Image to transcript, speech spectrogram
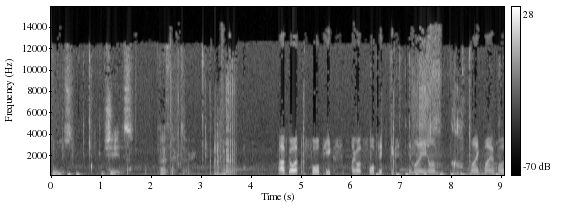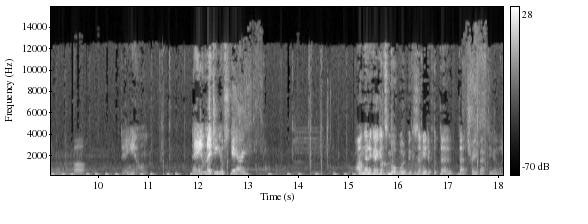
Tools. Shears. Perfecto. I've got four picks. I got four picks in my um, like my hot bar. Damn. Damn, Nature, you're scary. I'm gonna go get some more wood because I need to put the, that tree back together.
